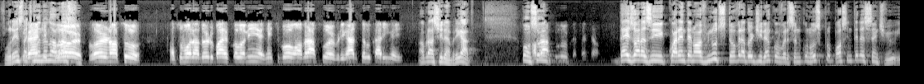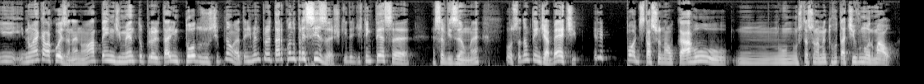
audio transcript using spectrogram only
Florencio tá te mandando um abraço. Flor, Flor, nosso, nosso morador do bairro Coloninha. Gente boa, um abraço, Flor. Obrigado pelo carinho aí. Um abraço, Tirã. Obrigado. Bom, um são... abraço, Lucas. 10 horas e 49 minutos, tem o vereador Dirã conversando conosco, proposta interessante, viu? E, e, não é aquela coisa, né? Não é um atendimento prioritário em todos os tipos, não, é atendimento prioritário quando precisa. Acho que a gente tem que ter essa, essa visão, né? O cidadão que tem diabetes, pode estacionar o carro num, estacionamento rotativo normal.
